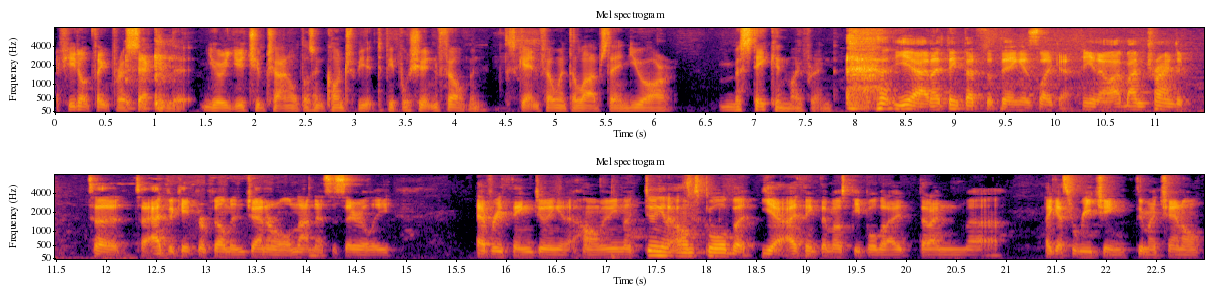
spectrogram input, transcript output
if you don't think for a second that your YouTube channel doesn't contribute to people shooting film and getting film into labs, then you are mistaken, my friend. yeah, and I think that's the thing is like you know I'm, I'm trying to to to advocate for film in general, not necessarily everything doing it at home. I mean, like doing it at home school, but yeah, I think that most people that I that I'm uh, I guess reaching through my channel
